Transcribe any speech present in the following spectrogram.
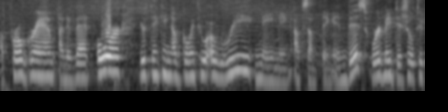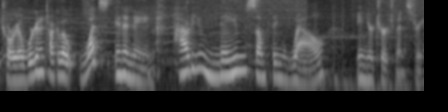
a program, an event, or you're thinking of going through a renaming of something. In this Word Made Digital tutorial, we're going to talk about what's in a name. How do you name something well in your church ministry?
